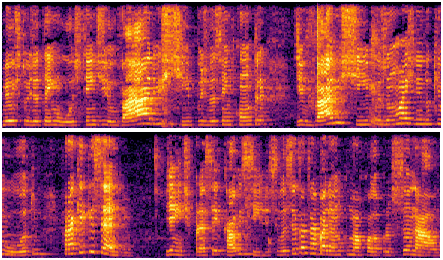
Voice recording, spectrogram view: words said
meu estúdio eu tenho outros. Tem de vários tipos, você encontra de vários tipos, um mais lindo que o outro. Para que que serve? Gente, para secar os cílios. Se você tá trabalhando com uma cola profissional,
